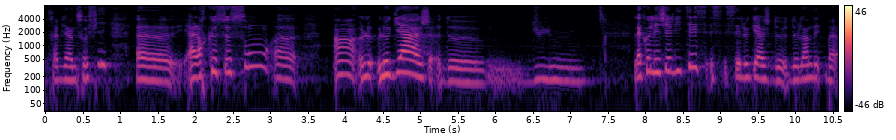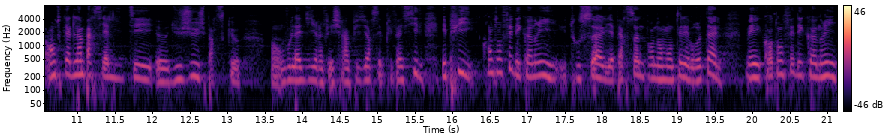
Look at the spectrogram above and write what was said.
très, bien Sophie, alors que ce sont un, le, le, gage de, du... La collégialité, c'est le gage de, de bah, en tout cas de l'impartialité euh, du juge, parce que on vous l'a dit, réfléchir à plusieurs, c'est plus facile. Et puis, quand on fait des conneries tout seul, il n'y a personne pour nous monter les bretelles. Mais quand on fait des conneries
